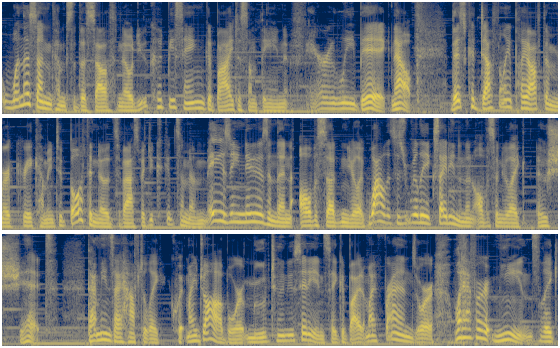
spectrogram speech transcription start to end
when the sun comes to the south node, you could be saying goodbye to something fairly big. Now, this could definitely play off the Mercury coming to both the nodes of aspect. You could get some amazing news, and then all of a sudden you're like, wow, this is really exciting. And then all of a sudden you're like, oh shit that means I have to like quit my job or move to a new city and say goodbye to my friends or whatever it means. Like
